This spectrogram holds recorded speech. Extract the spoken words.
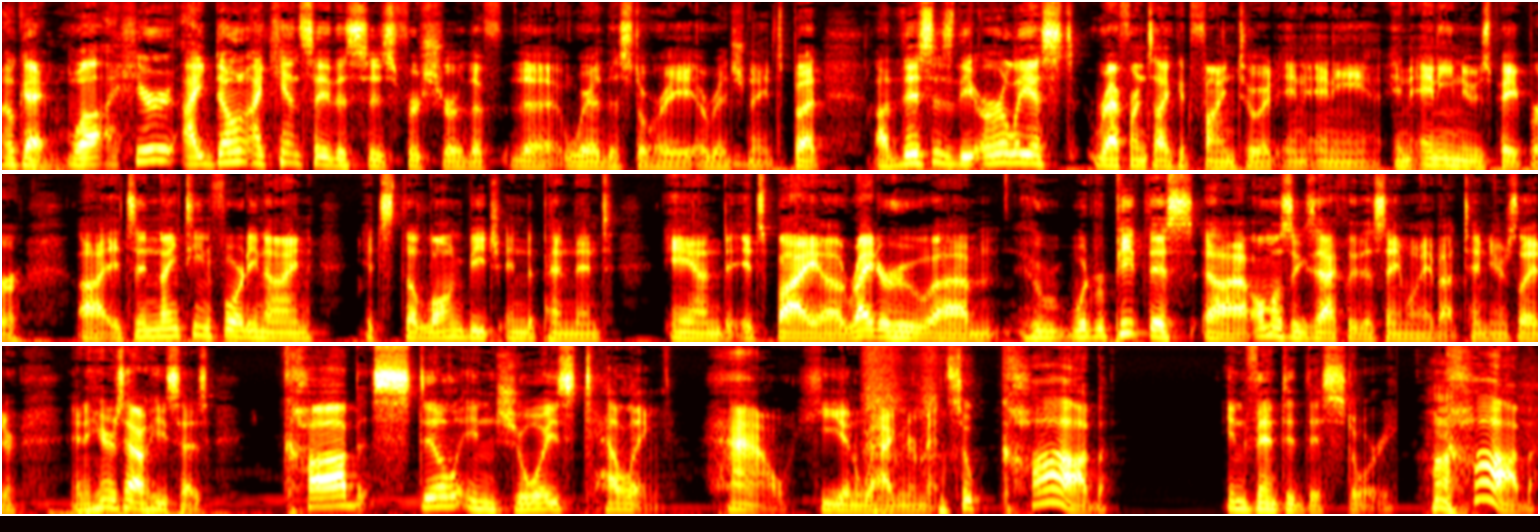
Okay, well here I don't I can't say this is for sure the the where the story originates, but uh, this is the earliest reference I could find to it in any in any newspaper. Uh, it's in 1949. It's the Long Beach Independent, and it's by a writer who um, who would repeat this uh, almost exactly the same way about 10 years later. And here's how he says: Cobb still enjoys telling how he and Wagner met. So Cobb invented this story. Huh. Cobb.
